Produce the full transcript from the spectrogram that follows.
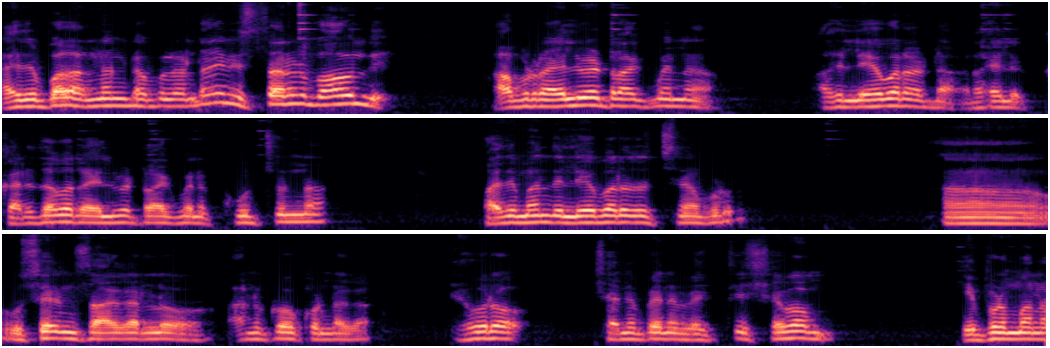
ఐదు రూపాయలు అన్నం డబ్బులు అంటే ఆయన ఇస్తారని బాగుంది. అప్పుడు రైల్వే ట్రాక్ పైన అది లేబర్ అడ్డ రైలు ఖరీదాబాద్ రైల్వే ట్రాక్ పైన కూర్చున్నా పది మంది లేబర్ వచ్చినప్పుడు హుసేన్ సాగర్లో అనుకోకుండా ఎవరో చనిపోయిన వ్యక్తి శవం ఇప్పుడు మన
